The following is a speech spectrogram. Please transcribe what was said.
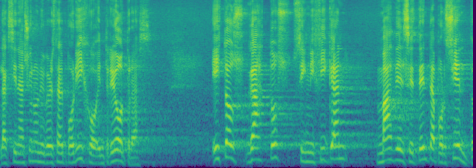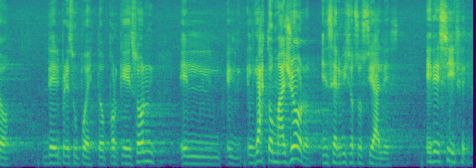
la asignación universal por hijo, entre otras. Estos gastos significan más del 70% del presupuesto, porque son el, el, gasto mayor en servicios sociales. Es decir,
